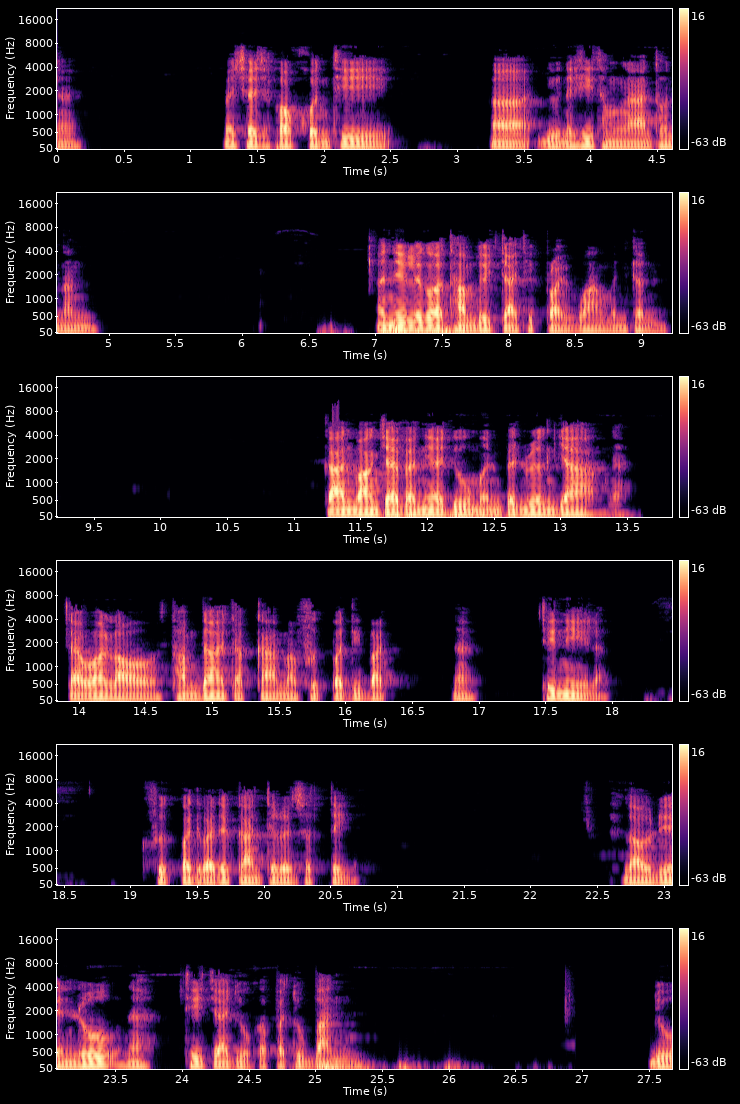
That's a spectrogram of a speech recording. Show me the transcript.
นะไม่ใช่เฉพาะคนที่ออยู่ในที่ทำงานเท่านั้น อันนี้เรียกว่าทำด้วยใจที่ปล่อยวางเหมือนกัน การวางใจแบบนี้ดูเหมือนเป็นเรื่องยากนะแต่ว่าเราทำได้จากการมาฝึกปฏิบัตินะที่นี่แหละ ฝึกปฏิบัติด้วยการเจริญสติ เราเรียนรู้นะที่จะอยู่กับปัจจุบัน อยู่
